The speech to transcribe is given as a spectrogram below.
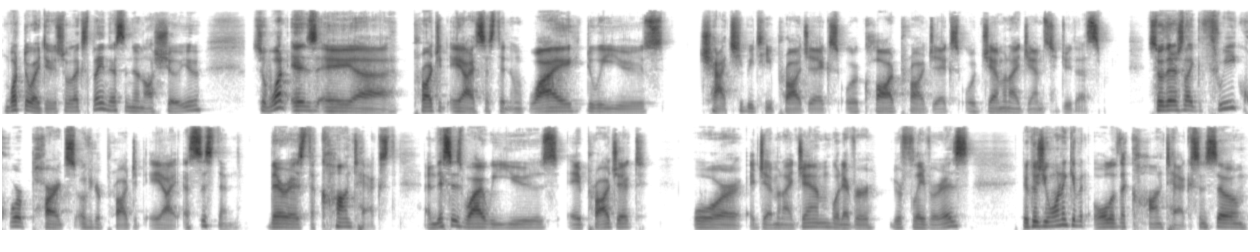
What do I do? So I'll explain this and then I'll show you. So, what is a uh, project AI assistant and why do we use ChatGPT projects or Claude projects or Gemini gems to do this? So, there's like three core parts of your project AI assistant. There is the context, and this is why we use a project or a Gemini gem, whatever your flavor is, because you want to give it all of the context. And so,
